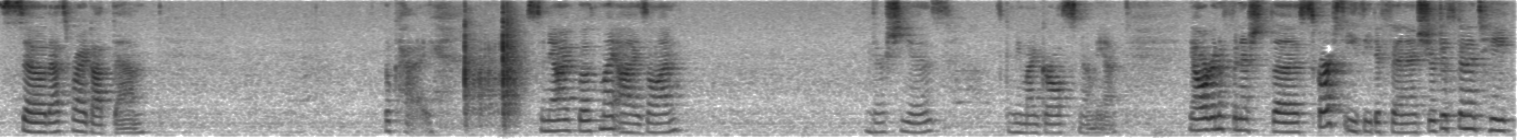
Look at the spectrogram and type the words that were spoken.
so that's where I got them. Okay, so now I have both my eyes on. There she is. It's to be my girl snowman. Now we're to finish the scarf's easy to finish. You're just to take,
